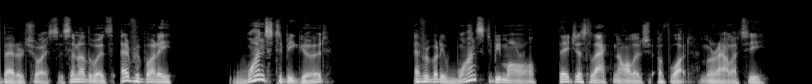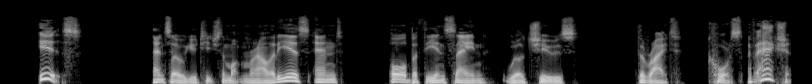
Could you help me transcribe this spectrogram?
better choices. In other words, everybody wants to be good. Everybody wants to be moral. They just lack knowledge of what morality is. And so you teach them what morality is, and all but the insane will choose the right course of action.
